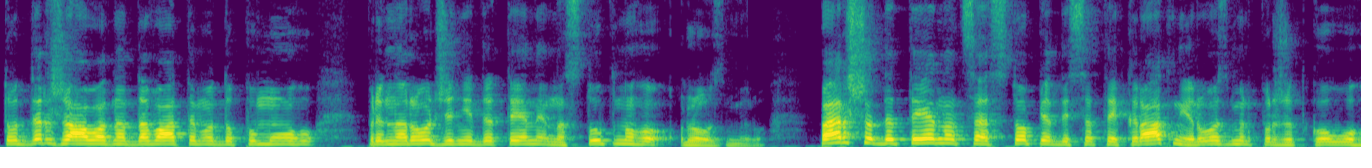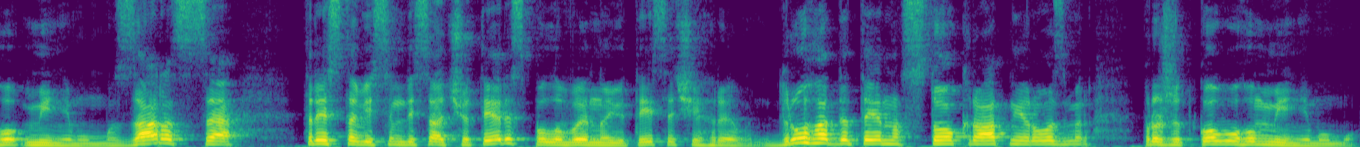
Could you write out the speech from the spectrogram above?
то держава надаватиме допомогу при народженні дитини наступного розміру. Перша дитина це 150-кратний розмір прожиткового мінімуму. Зараз це 384,5 тисячі гривень. Друга дитина 100-кратний розмір прожиткового мінімуму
